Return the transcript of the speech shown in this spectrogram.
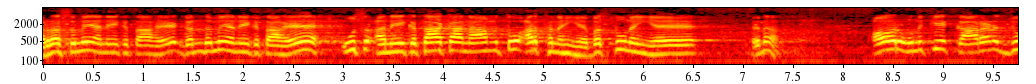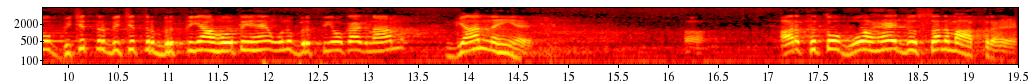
रस में अनेकता है, गंध में अनेकता है, उस अनेकता का नाम तो अर्थ नहीं है, वस्तु नहीं है है ना? और उनके कारण जो विचित्र विचित्र वृत्तियाँ होती हैं, उन वृत्तियों का नाम ज्ञान नहीं है। हाँ। अर्थ तो वो है जो सन्मात्र है,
